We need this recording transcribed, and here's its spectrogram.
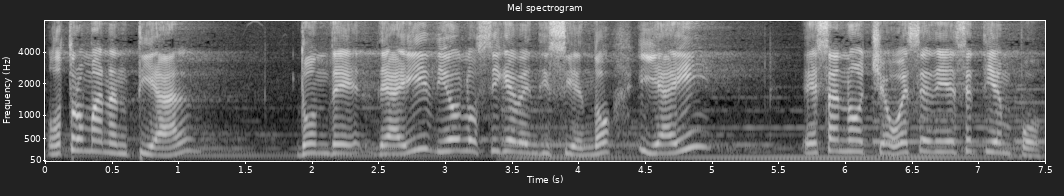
otro manantial, donde de ahí Dios lo sigue bendiciendo y ahí esa noche o ese día, ese tiempo,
